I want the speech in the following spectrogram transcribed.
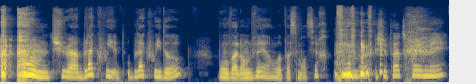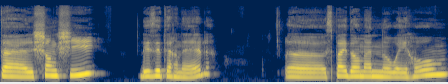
tu as Black, Black Widow, Bon, on va l'enlever, hein, on va pas se mentir. J'ai pas trop aimé. T'as Shang-Chi, Les Éternels, euh, Spider-Man No Way Home,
